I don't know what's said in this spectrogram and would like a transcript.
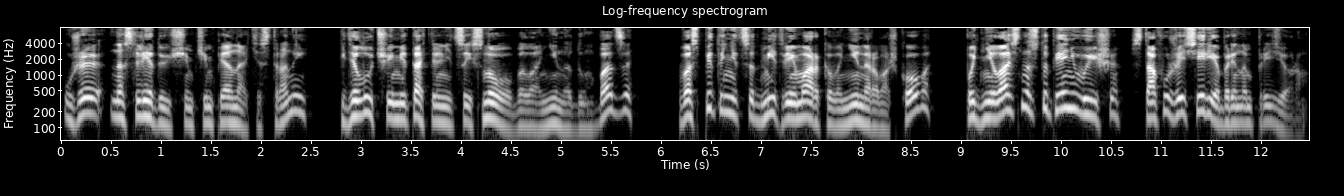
Уже на следующем чемпионате страны, где лучшей метательницей снова была Нина Думбадзе, воспитанница Дмитрия Маркова Нина Ромашкова поднялась на ступень выше, став уже серебряным призером.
